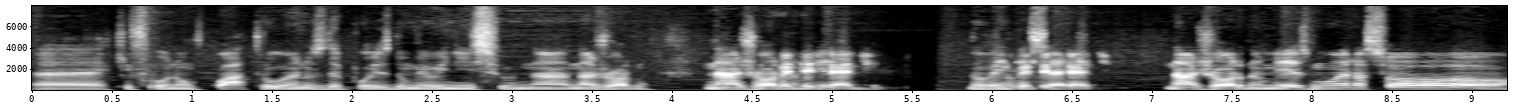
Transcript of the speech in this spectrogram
é, que foram quatro anos depois do meu início na, na Jordan. Na Jordan 97. Mesmo, 97. 97. Na Jordan mesmo era só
